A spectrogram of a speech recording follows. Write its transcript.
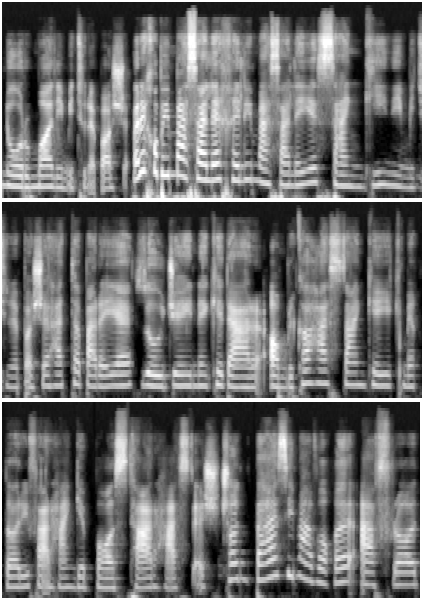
نرمالی می‌تونه باشه. ولی خب این مسئله خیلی مسئله سنگینی می‌تونه باشه. حتی برای زوجه اینه که در آمریکا هستن که یک مقداری فرهنگ بازتر هستش. چون بعضی مواقع افراد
